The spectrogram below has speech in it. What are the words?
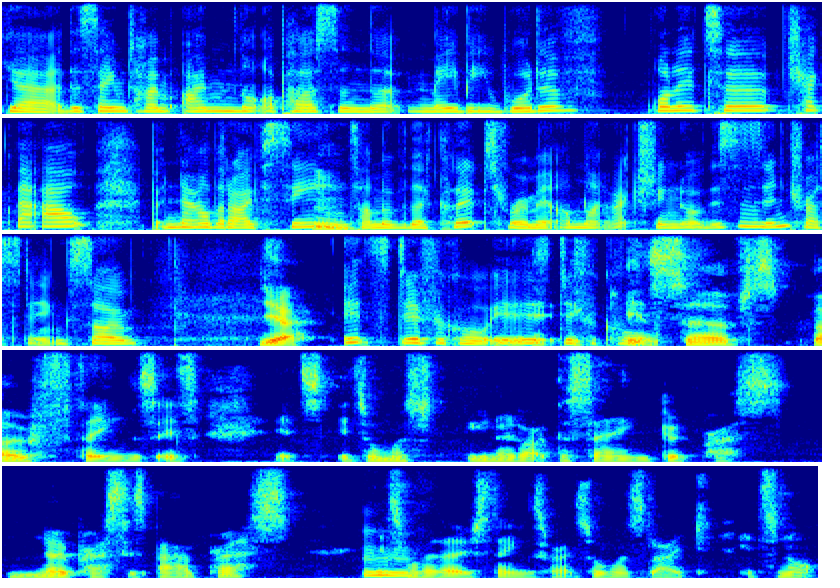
yeah, at the same time, I'm not a person that maybe would have wanted to check that out. But now that I've seen Hmm. some of the clips from it, I'm like, actually, no, this is interesting. So yeah it's difficult. It is it, it- difficult. It, serves both things. It's it's it's almost you know like the saying "good press, no press is bad press." It's Mhm. one of those things where it's almost like it's not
